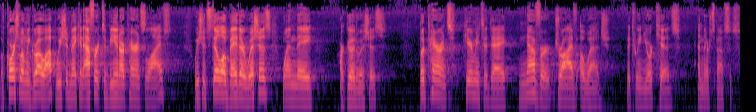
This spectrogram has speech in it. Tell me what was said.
Of course, when we grow up, we should make an effort to be in our parents' lives. We should still obey their wishes when they are good wishes. But, parents, hear me today never drive a wedge between your kids and their spouses.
